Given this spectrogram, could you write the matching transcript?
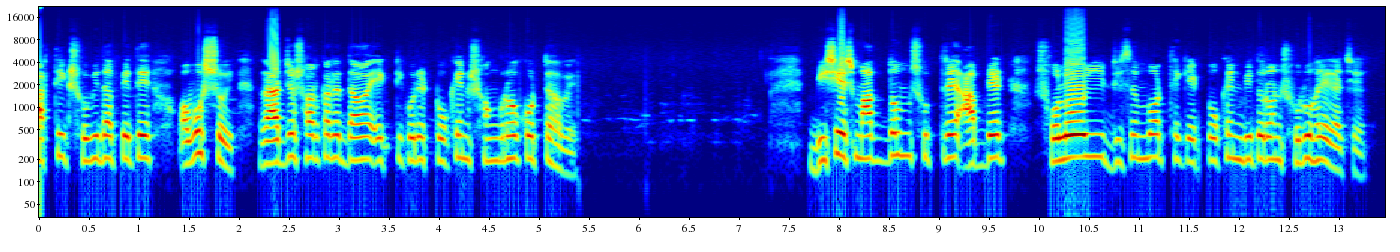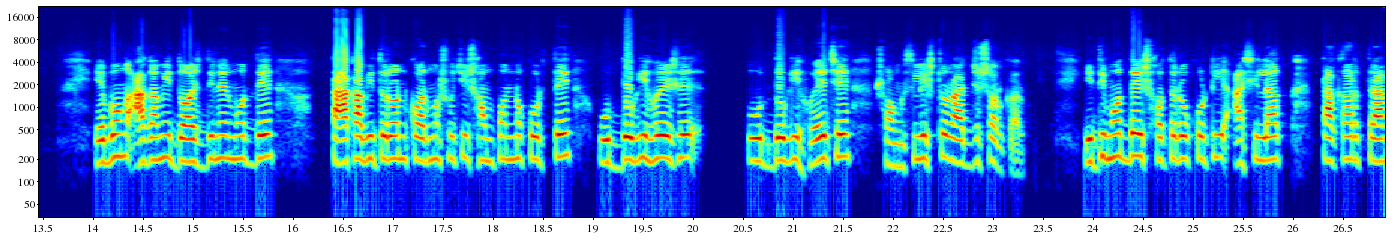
আর্থিক সুবিধা পেতে অবশ্যই রাজ্য সরকারের দেওয়া একটি করে টোকেন সংগ্রহ করতে হবে। বিশেষ মাধ্যম সূত্রে আপডেট, ষোলোই ডিসেম্বর থেকে টোকেন বিতরণ শুরু হয়ে গেছে এবং আগামী দশ দিনের মধ্যে টাকা বিতরণ কর্মসূচি সম্পন্ন করতে উদ্যোগী হয়েছে উদ্যোগী হয়েছে সংশ্লিষ্ট রাজ্য সরকার। ইতিমধ্যেই সতেরো কোটি আশি লাখ টাকার ত্রাণ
